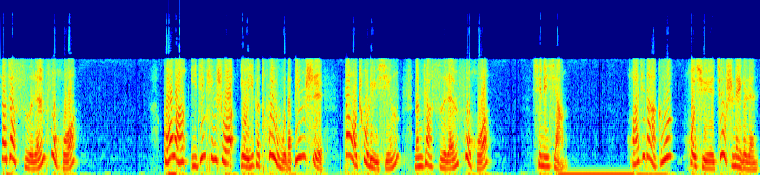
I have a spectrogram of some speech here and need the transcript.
要叫死人复活。国王已经听说有一个退伍的兵士到处旅行，能叫死人复活，心里想：滑稽大哥或许就是那个人。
